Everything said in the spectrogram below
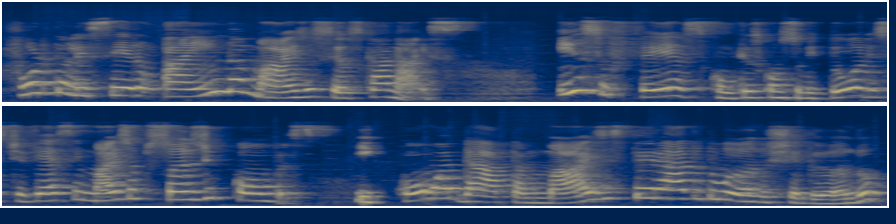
fortaleceram ainda mais os seus canais. Isso fez com que os consumidores tivessem mais opções de compras e, com a data mais esperada do ano chegando,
